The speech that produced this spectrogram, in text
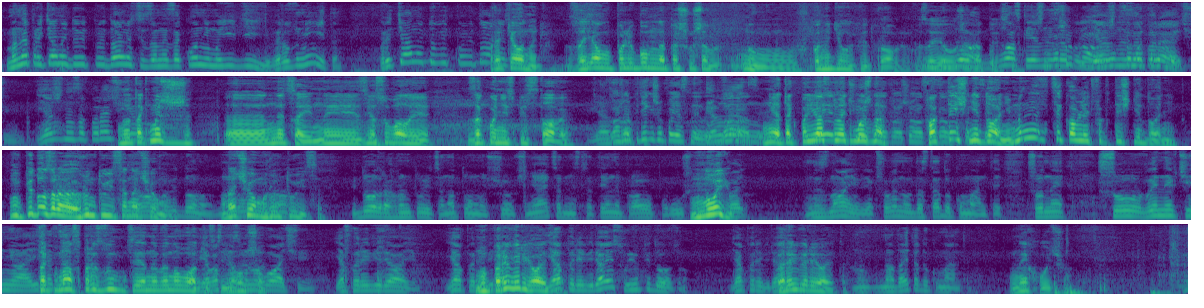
Мене притягнуть до відповідальності за незаконні мої дії. Ви розумієте? Притягнуть до відповідальності. Притягнуть. Заяву по-любому напишу, що ну, в понеділок відправлю. Заяву вже ла- будь ласка, я ж не, зап... я ж не заперечую. Я ж не заперечую. Ну я... так ми ж е, не цей, не з'ясували законність підстави. Я ж... Вам вже тільки що пояснили Я два вже- рази. Ні, так пояснювати можна фактичні дані. Мене цікавлять фактичні дані. Ну, підозра ґрунтується на вам чому? повідомив. На чому тому- ґрунтується? Підозра ґрунтується на тому, що вчиняється адміністративне правопорушення. Мною? Не знаю, якщо ви надасте документи, що не що ви не вчиняєте. Так в це- нас презумпція я вас не звинувачую. Я перевіряю. Я Ну перевіряю. перевіряйте. Я перевіряю свою підозру. Я перевіряю. Перевіряйте. Ну, надайте документи. Не хочу.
